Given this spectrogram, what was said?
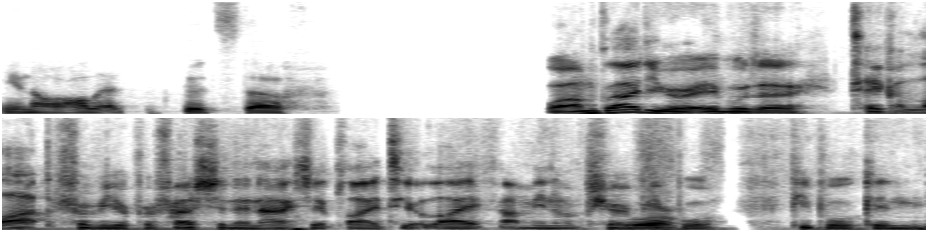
you know, all that good stuff. Well, I'm glad you were able to take a lot from your profession and actually apply it to your life. I mean, I'm sure yeah. people people can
